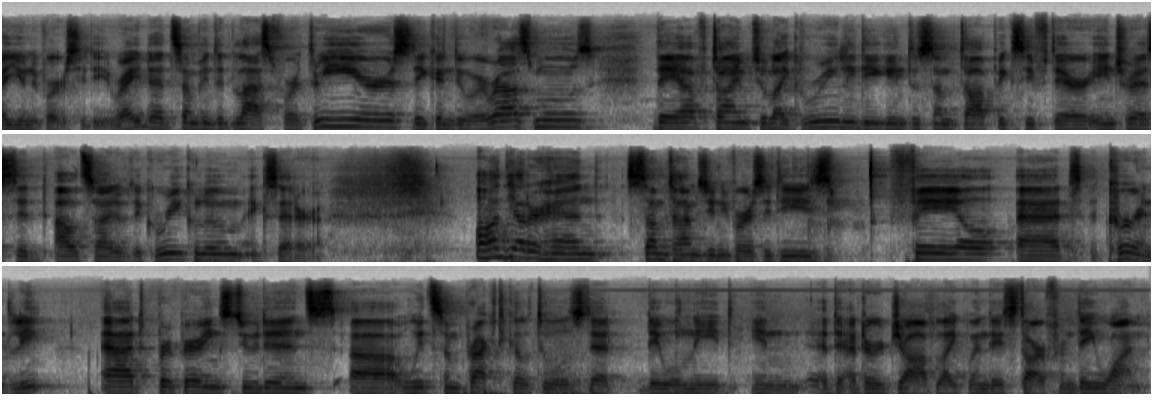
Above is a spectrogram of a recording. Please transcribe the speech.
at university right? That's something that lasts for three years. They can do erasmus. They have time to like really dig into some topics if they're interested outside of the curriculum etc on the other hand, sometimes universities fail at currently at preparing students uh, with some practical tools that they will need in at their job, like when they start from day one.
